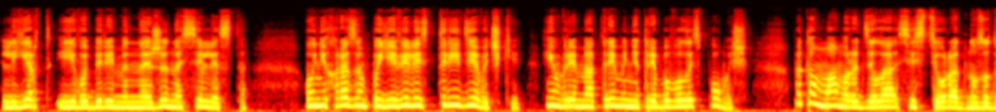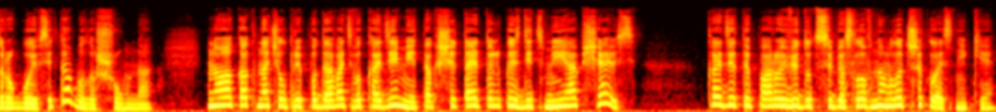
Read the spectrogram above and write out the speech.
Льерт и его беременная жена Селеста. У них разом появились три девочки. Им время от времени требовалась помощь. Потом мама родила сестер одну за другой. Всегда было шумно. Ну а как начал преподавать в академии, так считай, только с детьми и общаюсь. Кадеты порой ведут себя словно младшеклассники.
